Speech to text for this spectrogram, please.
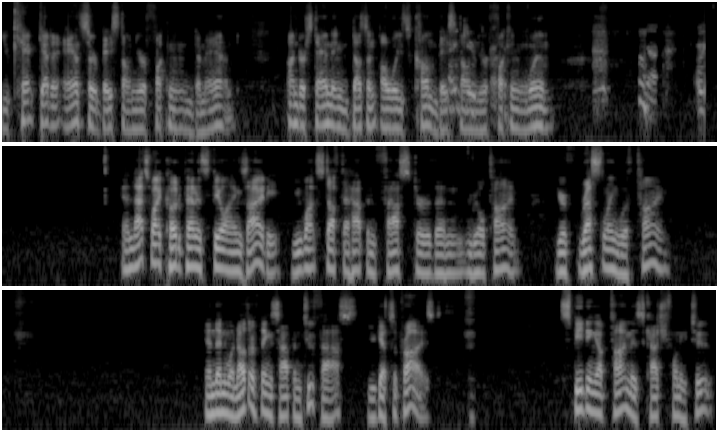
You can't get an answer based on your fucking demand. Understanding doesn't always come based Thank on you, your Fred. fucking whim. Yeah. And that's why codependents feel anxiety. You want stuff to happen faster than real time. You're wrestling with time. And then when other things happen too fast, you get surprised. Speeding up time is catch 22.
